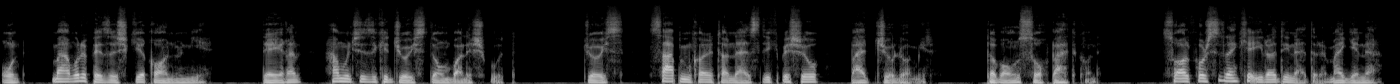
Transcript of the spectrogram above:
اون مأمور پزشکی قانونیه. دقیقا همون چیزی که جویس دنبالش بود. جویس صبر می‌کنه تا نزدیک بشه و بعد جلو میره تا با اون صحبت کنه. سوال پرسیدن که ایرادی نداره مگه نه؟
